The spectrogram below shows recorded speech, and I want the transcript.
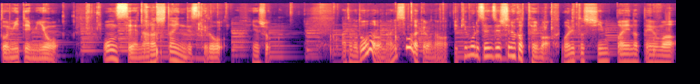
と見てみよう。音声鳴らしたいんですけど、よいしょ。あ、でもどうだろうなりそうだけどな。液漏れ全然してなかった今。割と心配な点は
